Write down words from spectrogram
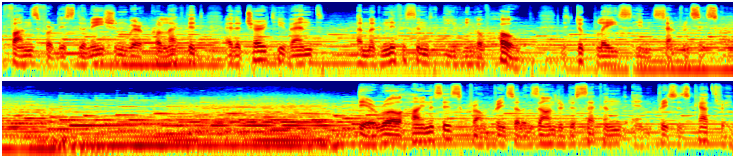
Funds for this donation were collected at a charity event, A Magnificent Evening of Hope, that took place in San Francisco. Their Royal Highnesses, Crown Prince Alexander II and Princess Catherine,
